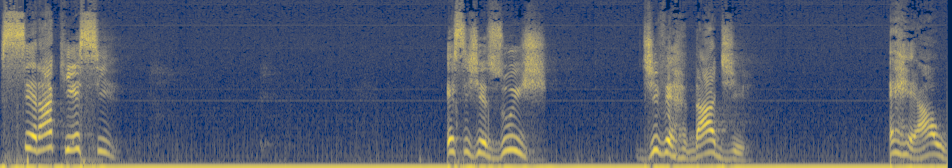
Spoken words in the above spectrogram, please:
Será que esse esse Jesus de verdade é real?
